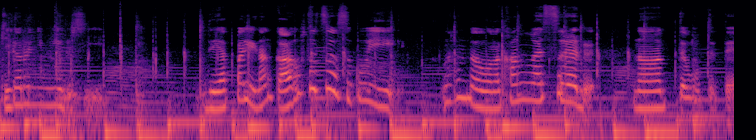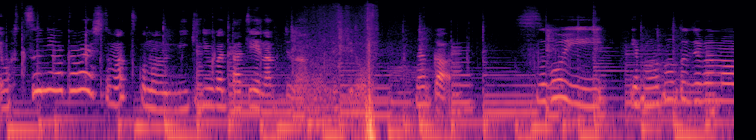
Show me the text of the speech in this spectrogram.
気軽に見えるし。でやっぱりなんかあの2つはすごいなんだろうな考えされる。なーって思ってて、まあ、普通に若林とマツコの力量が高えなっていうのは思うんですけど。なんかすごいやっぱもともと自分の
